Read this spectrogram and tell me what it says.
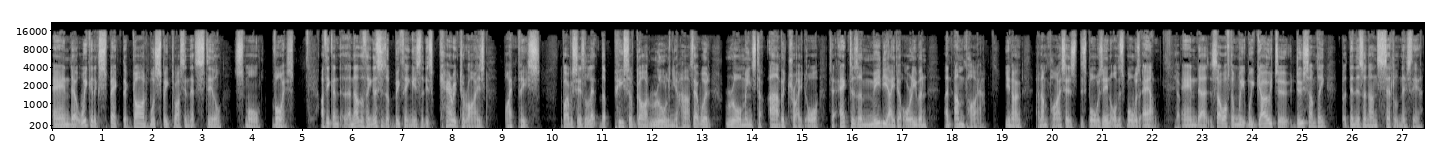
And uh, we can expect that God will speak to us in that still, small voice. I think an, another thing, this is a big thing, is that it's characterized by peace. The Bible says, let the peace of God rule in your hearts. That word rule means to arbitrate or to act as a mediator or even an umpire. You know, an umpire says this ball was in or this ball was out. Yep. And uh, so often we, we go to do something, but then there's an unsettledness there.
